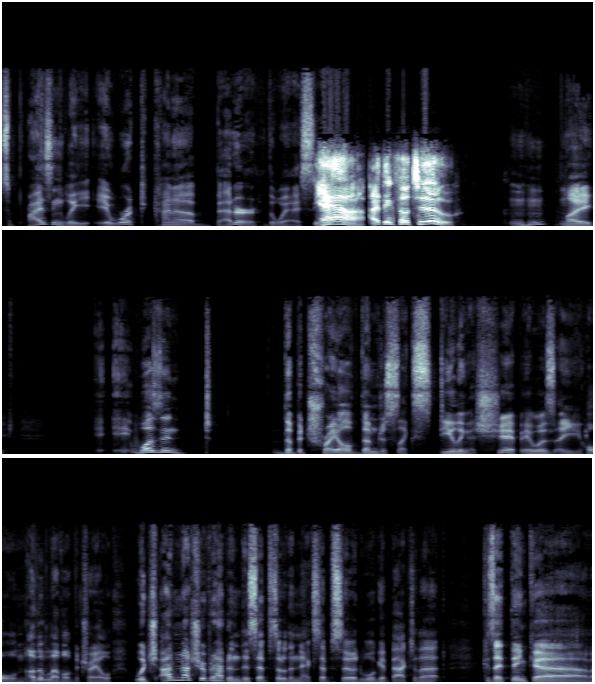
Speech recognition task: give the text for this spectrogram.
surprisingly, it worked kind of better the way I see yeah, it. Yeah, I think so too. Mm-hmm. Like, it wasn't the betrayal of them just like stealing a ship, it was a whole another level of betrayal, which I'm not sure if it happened in this episode or the next episode. We'll get back to that. Because I think uh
